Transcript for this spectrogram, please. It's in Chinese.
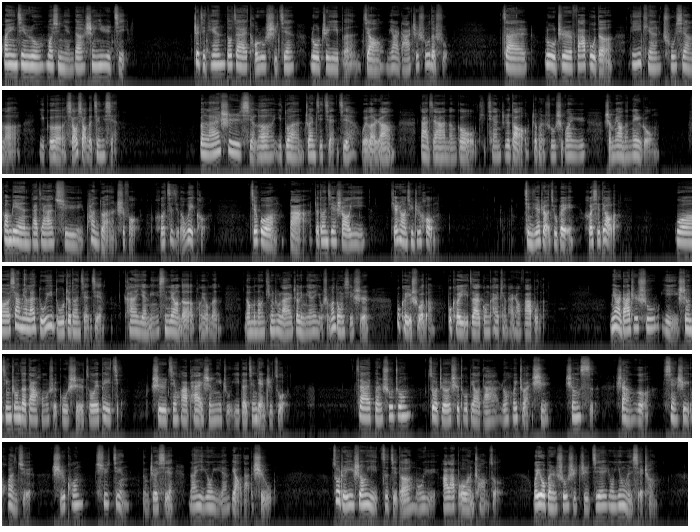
欢迎进入莫旭年的声音日记。这几天都在投入时间录制一本叫《米尔达之书》的书，在录制发布的第一天，出现了一个小小的惊险。本来是写了一段专辑简介，为了让大家能够提前知道这本书是关于什么样的内容。方便大家去判断是否合自己的胃口。结果把这段介绍一贴上去之后，紧接着就被和谐掉了。我下面来读一读这段简介，看眼明心亮的朋友们能不能听出来这里面有什么东西是不可以说的，不可以在公开平台上发布的。米尔达之书以圣经中的大洪水故事作为背景，是进化派神秘主义的经典之作。在本书中，作者试图表达轮回转世、生死、善恶、现实与幻觉、时空、虚境等这些难以用语言表达的事物。作者一生以自己的母语阿拉伯文创作，唯有本书是直接用英文写成。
